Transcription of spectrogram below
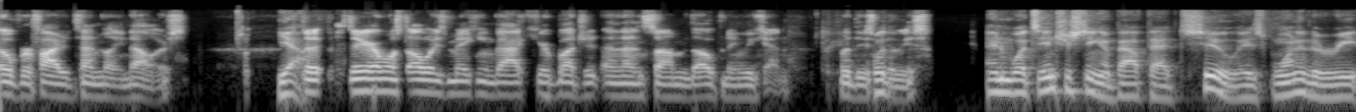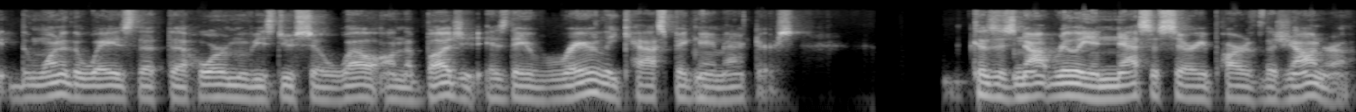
over five to ten million dollars. Yeah. So they're almost always making back your budget and then some the opening weekend for these Well, movies. And what's interesting about that too is one of the re the one of the ways that the horror movies do so well on the budget is they rarely cast big name actors because it's not really a necessary part of the genre.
